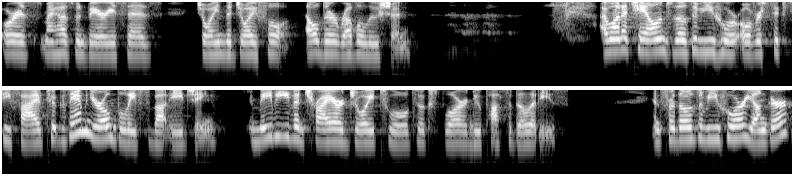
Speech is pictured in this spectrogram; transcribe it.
Or as my husband Barry says, join the joyful elder revolution. I want to challenge those of you who are over 65 to examine your own beliefs about aging and maybe even try our joy tool to explore new possibilities. And for those of you who are younger,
